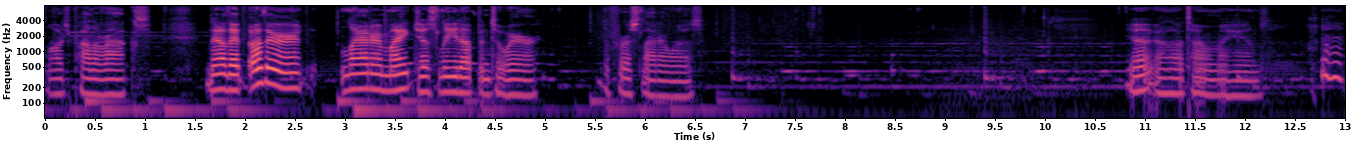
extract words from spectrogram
Large pile of rocks. Now that other ladder might just lead up into where the first ladder was. Yeah, got a lot of time on my hands.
